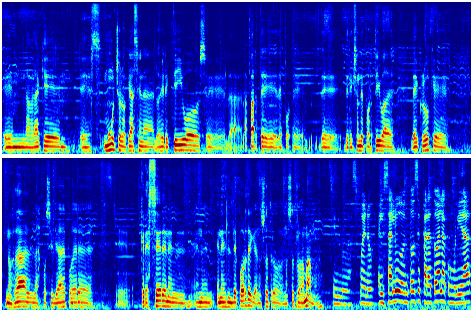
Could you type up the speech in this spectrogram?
la verdad que es mucho lo que hacen los directivos, la, parte de, dirección deportiva de, del club que nos da las posibilidades de poder eh, eh, crecer en el, en, el, deporte que nosotros, nosotros amamos. Sin dudas. Bueno, el saludo entonces para toda la comunidad.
